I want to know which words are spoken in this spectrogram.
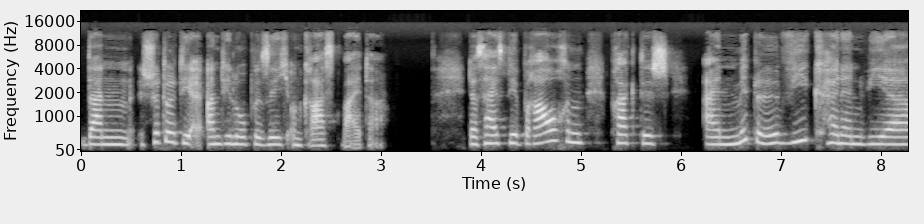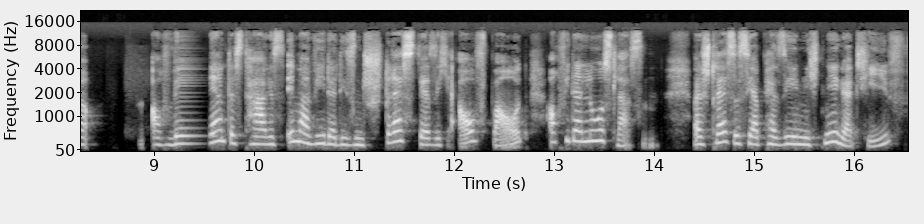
Dann schüttelt die Antilope sich und grast weiter. Das heißt, wir brauchen praktisch ein Mittel, wie können wir auch während des Tages immer wieder diesen Stress, der sich aufbaut, auch wieder loslassen. Weil Stress ist ja per se nicht negativ.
